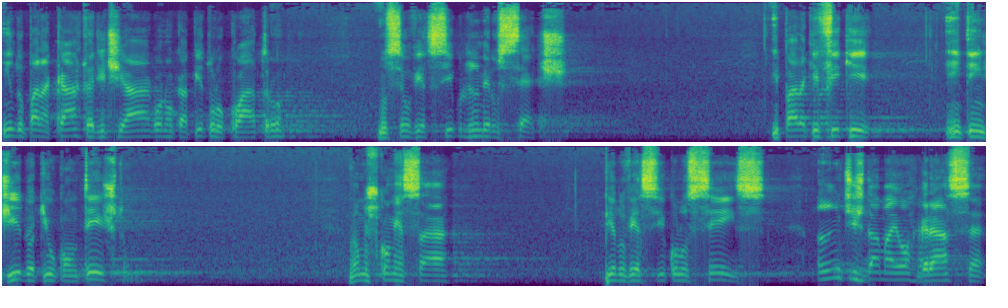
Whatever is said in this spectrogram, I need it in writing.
indo para a carta de Tiago, no capítulo 4, no seu versículo número 7. E para que fique entendido aqui o contexto, vamos começar pelo versículo 6. Antes da maior graça,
